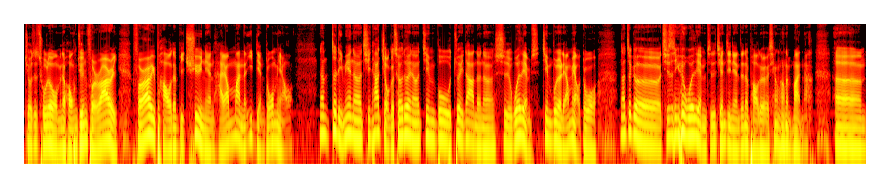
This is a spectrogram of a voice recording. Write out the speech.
就是除了我们的红军 Ferrari，Ferrari 跑的比去年还要慢了一点多秒。那这里面呢，其他九个车队呢，进步最大的呢是 Williams，进步了两秒多。那这个其实因为 Williams 其实前几年真的跑得相当的慢啊，呃。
